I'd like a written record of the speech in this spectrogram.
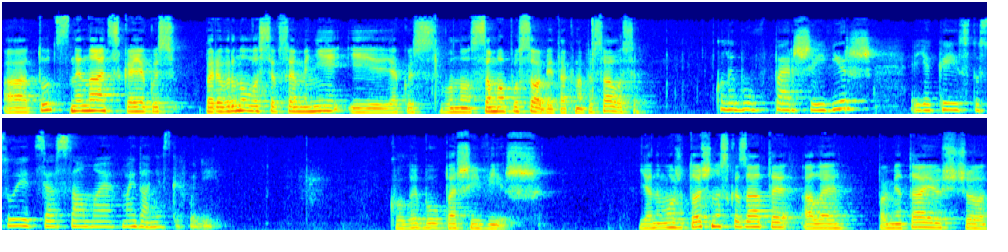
А тут зненацька якось перевернулося все мені, і якось воно само по собі так написалося. Коли був перший вірш, який стосується саме майданівських подій. Коли був перший вірш. Я не можу точно сказати, але пам'ятаю, що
